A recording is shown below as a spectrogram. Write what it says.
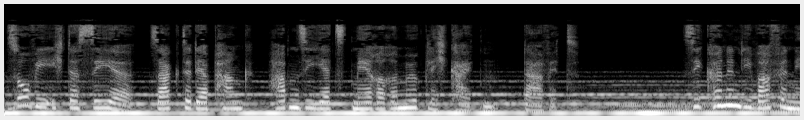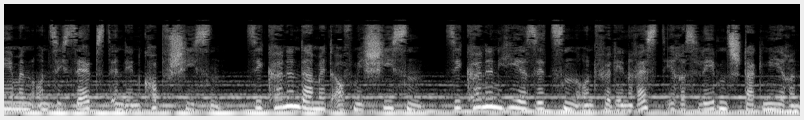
So wie ich das sehe, sagte der Punk, haben Sie jetzt mehrere Möglichkeiten, David. Sie können die Waffe nehmen und sich selbst in den Kopf schießen, Sie können damit auf mich schießen, Sie können hier sitzen und für den Rest Ihres Lebens stagnieren,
